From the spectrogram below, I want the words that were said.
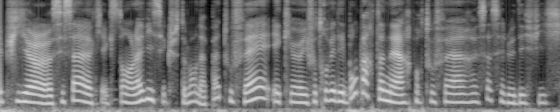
Et puis, euh, c'est ça qui est excitant dans la vie, c'est que justement, on n'a pas tout fait et qu'il faut trouver des bons partenaires pour tout faire. Et ça, c'est le défi,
